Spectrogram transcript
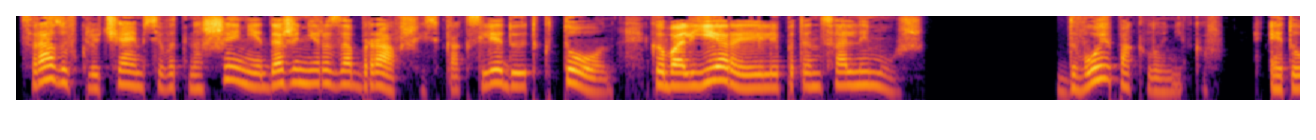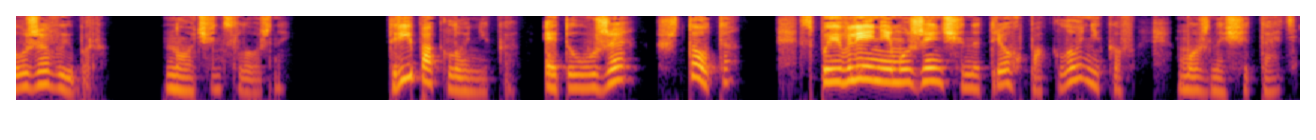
сразу включаемся в отношения, даже не разобравшись, как следует, кто он, кабальера или потенциальный муж. Двое поклонников — это уже выбор, но очень сложный. Три поклонника — это уже что-то. С появлением у женщины трех поклонников можно считать,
